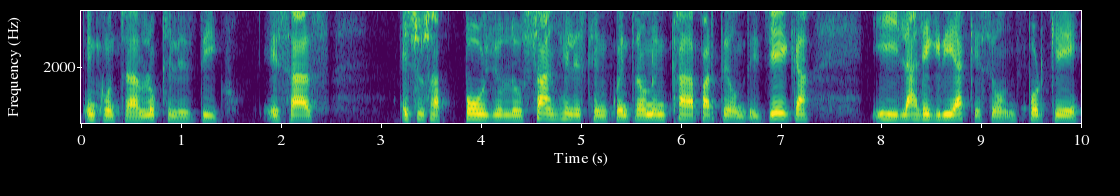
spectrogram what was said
encontrar lo que les digo, esas, esos apoyos, los ángeles que encuentra uno en cada parte donde llega, y la alegría que son, porque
